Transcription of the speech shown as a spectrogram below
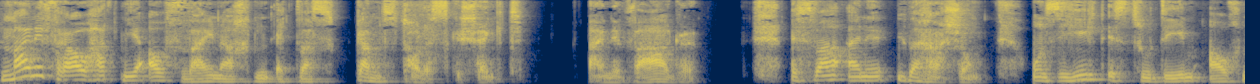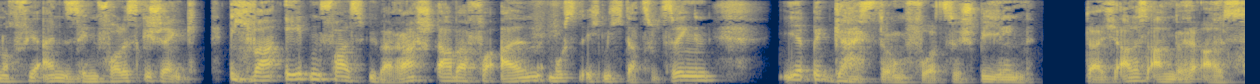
Meine Frau hat mir auf Weihnachten etwas ganz Tolles geschenkt. Eine Waage. Es war eine Überraschung und sie hielt es zudem auch noch für ein sinnvolles Geschenk. Ich war ebenfalls überrascht, aber vor allem musste ich mich dazu zwingen, ihr Begeisterung vorzuspielen, da ich alles andere als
